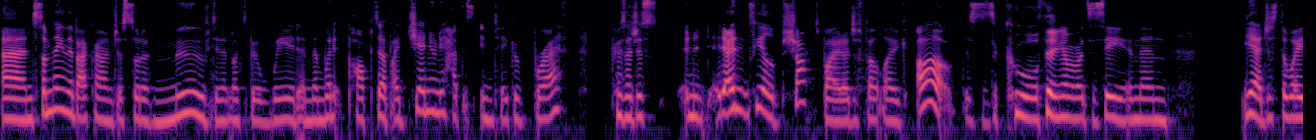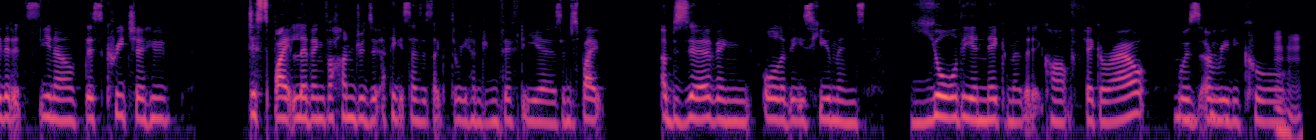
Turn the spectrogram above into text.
And something in the background just sort of moved and it looked a bit weird. And then when it popped up I genuinely had this intake of breath because I just and it, I didn't feel shocked by it. I just felt like oh this is a cool thing I'm about to see. And then yeah just the way that it's you know this creature who despite living for hundreds of, I think it says it's like 350 years and despite observing all of these humans you're the enigma that it can't figure out was a Mhm. really cool Mhm.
